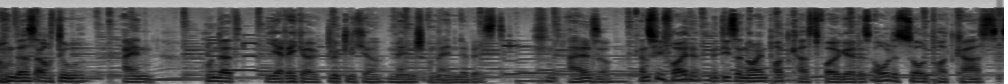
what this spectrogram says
um dass auch du ein 100-jähriger glücklicher Mensch am Ende bist. Also, ganz viel Freude mit dieser neuen Podcast-Folge des Oldest Soul Podcasts.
